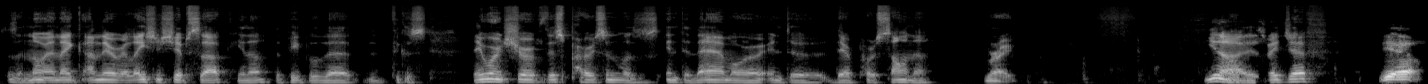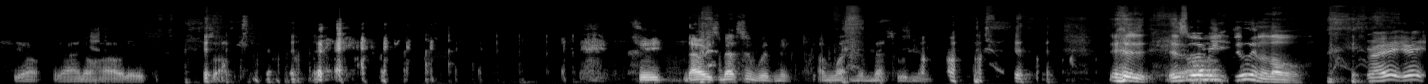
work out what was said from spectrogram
this is annoying. Like, and their relationships suck. You know, the people that because they weren't sure if this person was into them or into their persona. Right. You know how it is, right, Jeff? Yeah. Yeah. Yeah. I know how it is. So. See, now he's messing with me. I'm letting him mess with me. this is what we doing, low. Right, right.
